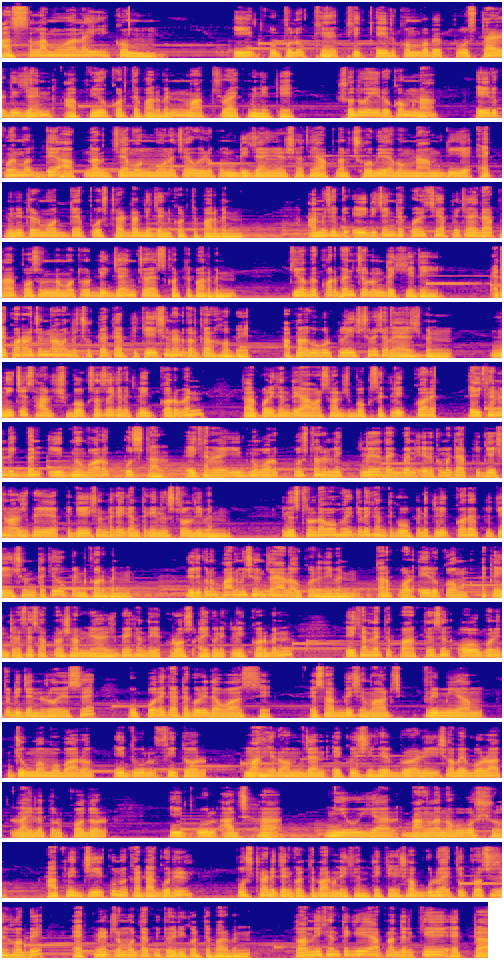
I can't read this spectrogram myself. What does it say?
আসসালামু আলাইকুম। ঈদ উপলক্ষে ঠিক এরকমভাবে পোস্টার ডিজাইন আপনিও করতে পারবেন মাত্র এক মিনিটে। শুধু এইরকম না, এইরকমের মধ্যে আপনার যেমন মনে চায় ওই রকম ডিজাইনের সাথে আপনার ছবি এবং নাম দিয়ে এক মিনিটের মধ্যে পোস্টারটা ডিজাইন করতে পারবেন। আমি শুধু এই ডিজাইনটা করেছি, আপনি চাইলে আপনার পছন্দ মতো ডিজাইন চয়েস করতে পারবেন। কীভাবে করবেন চলুন দেখিয়ে দিই। এটা করার জন্য আমাদের ছোট্ট একটা অ্যাপ্লিকেশনের দরকার হবে। আপনারা গুগল প্লে স্টোরে চলে আসবেন। নিচে সার্চ বক্স আছে, এখানে ক্লিক করবেন। তারপর এখান থেকে আবার সার্চ বক্সে ক্লিক করে। এইখানে লিখবেন ঈদ মুবারক পোস্টার। এইখানে ঈদ মুবারক পোস্টার লিখলে দেখবেন এরকম একটা অ্যাপ্লিকেশন আসবে। এই অ্যাপ্লিকেশনটাকে এখান থেকে ইনস্টল দিবেন। ইনস্টল দেওয়া হয়ে গেলে এখান থেকে ওপেনে ক্লিক করে অ্যাপ্লিকেশনটাকে ওপেন করবেন। যদি কোনো পারমিশন চাই অ্যালাউ করে দিবেন। তারপর এরকম একটা ইন্টারফেস আপনার সামনে আসবে। এখান থেকে ক্রস আইকনে ক্লিক করবেন। এইখানে দেখতে পারতেছেন অগণিত ডিজাইন রয়েছে। উপরে ক্যাটাগরি দেওয়া আছে। এ ছাব্বিশে মার্চ প্রিমিয়াম জুম্মা মুবারক ঈদ উল ফিতর, মাহে রমজান একুশে ফেব্রুয়ারি, শবে বরাত, লাইলাতুল কদর ঈদ উল আজহা, নিউ ইয়ার, বাংলা নববর্ষ। আপনি যে কোনো ক্যাটাগরির পোস্টার ডিজাইন করতে পারবেন এখান থেকে। সবগুলো একই প্রসেসে হবে, এক মিনিটের মধ্যে আপনি তৈরি করতে পারবেন। তো আমি এখান থেকে আপনাদেরকে একটা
